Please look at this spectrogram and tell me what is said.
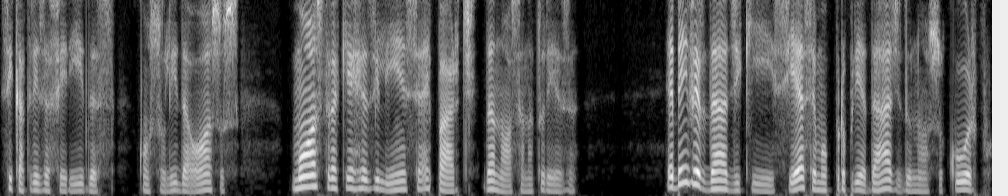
cicatriza feridas, consolida ossos, mostra que a resiliência é parte da nossa natureza. É bem verdade que, se essa é uma propriedade do nosso corpo,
